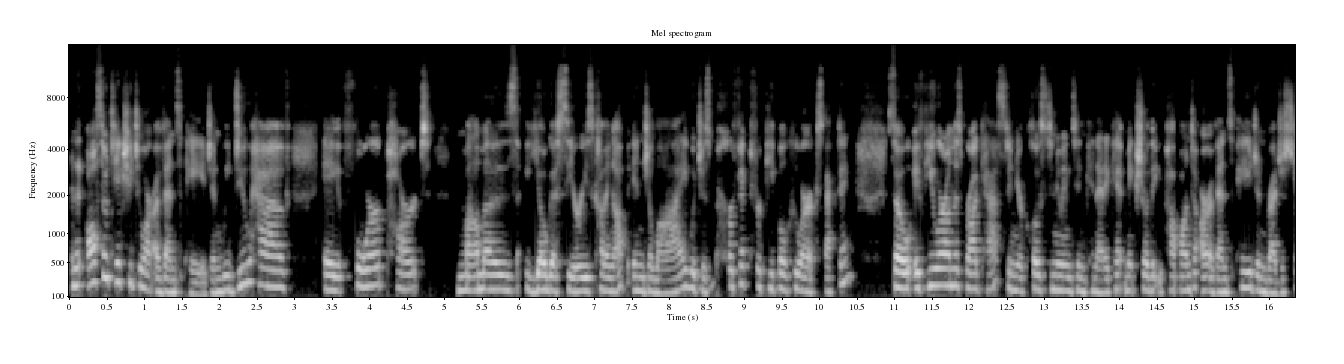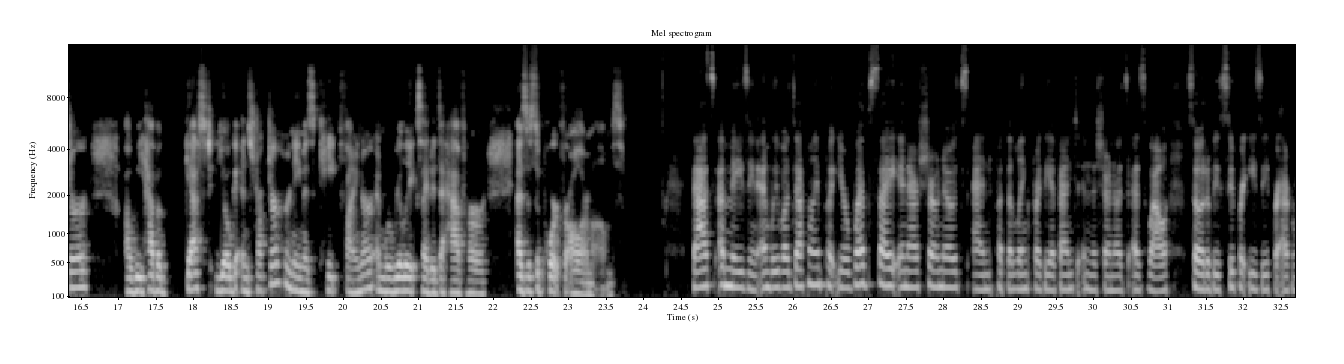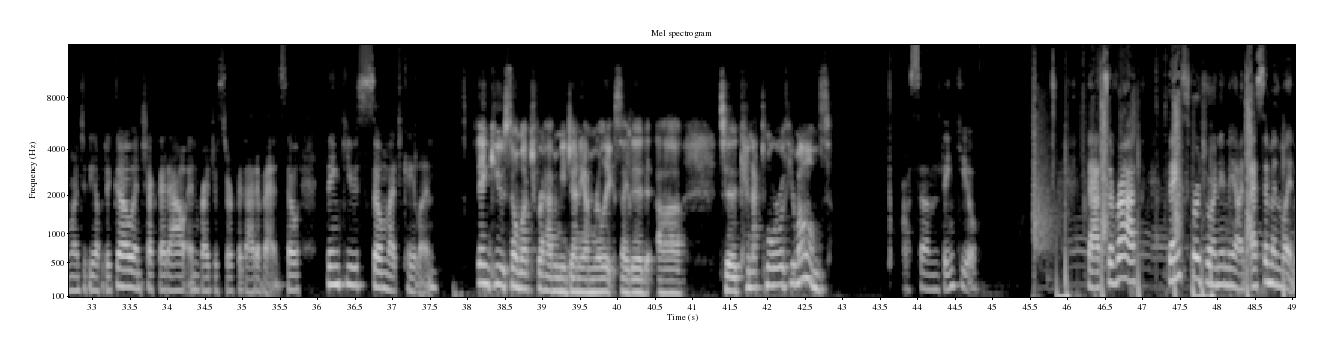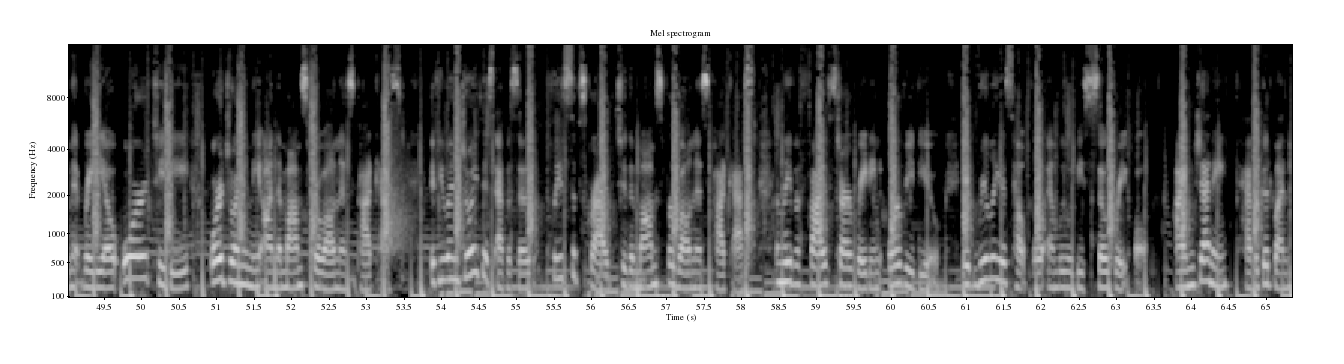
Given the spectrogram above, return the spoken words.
And it also takes you to our events page. And we do have a four part Mama's yoga series coming up in July, which is perfect for people who are expecting. So if you are on this broadcast and you're close to Newington, Connecticut, make sure that you pop onto our events page and register. Uh, we have a guest yoga instructor. Her name is Kate Feiner, and we're really excited to have her as a support for all our moms. That's amazing. And we will definitely put your website in our show notes and put the link for the event in the show notes as well. So it'll be super easy for everyone to be able to go and check that out and register for that event. So thank you so much, Cailin. Thank you so much for having me, Jenny. I'm really excited uh, to connect more with your moms. Awesome. Thank you. That's a wrap. Thanks for joining me on SM Enlightenment Radio or TV or joining me on the Moms for Wellness podcast. If you enjoyed this episode, please subscribe to the Moms for Wellness podcast and leave a five star rating or review. It really is helpful and we would be so grateful. I'm Jenny. Have a good one.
